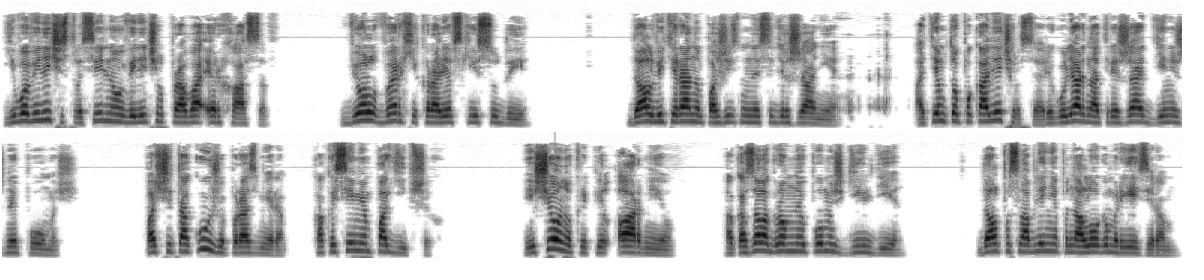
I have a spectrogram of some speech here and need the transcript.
Его Величество сильно увеличил права эрхасов, ввел в эрхи королевские суды, дал ветеранам пожизненное содержание, а тем, кто покалечился, регулярно отрежает денежную помощь почти такую же по размерам, как и семьям погибших. Еще он укрепил армию, оказал огромную помощь гильдии, дал послабление по налогам резерам.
